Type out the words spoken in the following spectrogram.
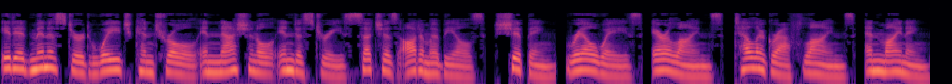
It administered wage control in national industries such as automobiles, shipping, railways, airlines, telegraph lines, and mining.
